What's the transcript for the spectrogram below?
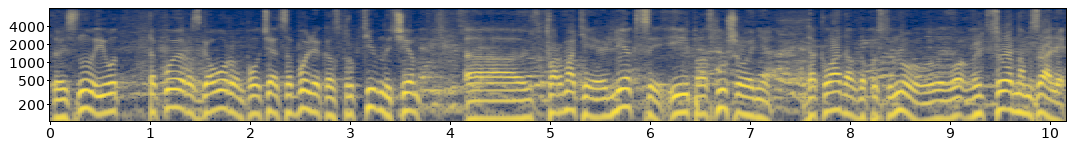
То есть, ну и вот такой разговор, он получается более конструктивный, чем э, в формате лекций и прослушивания докладов, допустим, ну, в, в лекционном зале.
